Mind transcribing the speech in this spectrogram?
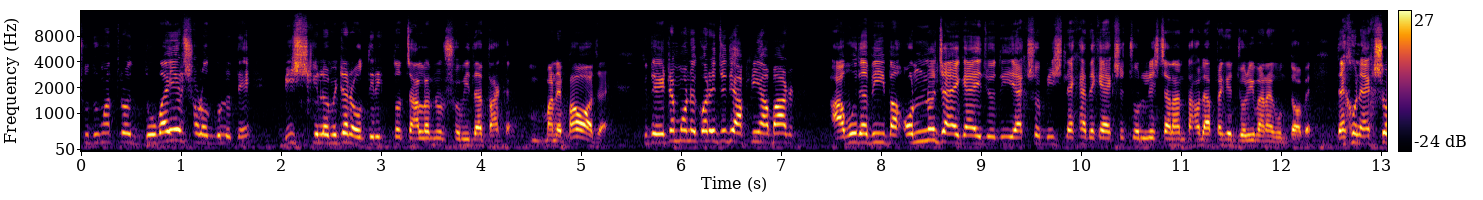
শুধুমাত্র দুবাইয়ের সড়কগুলোতে বিশ কিলোমিটার অতিরিক্ত চালানোর সুবিধা থাকা মানে পাওয়া যায়। কিন্তু এটা মনে করে যদি আপনি আবার আবুধাবি বা অন্য জায়গায় যদি একশো বিশ লেখা দেখে একশো চল্লিশ চালান, তাহলে আপনাকে জরিমানা গুনতে হবে। দেখুন, একশো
